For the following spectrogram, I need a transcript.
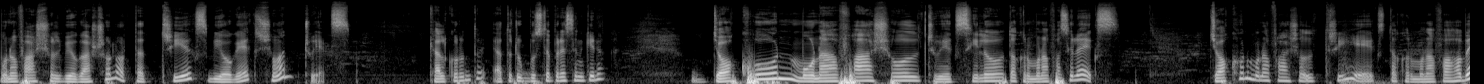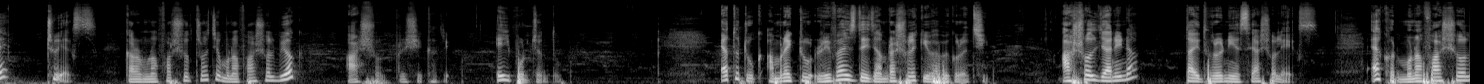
মুনাফা আসল বিয়োগ আসল, অর্থাৎ থ্রি এক্স বিয়োগ এক্স সমান টু এক্স খেয়াল করুন তো, এতটুকু বুঝতে পেরেছেন কি না যখন মুনাফা আসল টু এক্স ছিল, তখন মুনাফা ছিল এক্স যখন মুনাফা আসল থ্রি এক্স তখন মুনাফা হবে টু এক্স কারণ মুনাফার সূত্র হচ্ছে মুনাফা আসল বিয়োগ আসল, প্রিয় শিক্ষার্থী। এই পর্যন্ত। এতটুক আমরা একটু রিভাইজ দিই যে আমরা আসলে কীভাবে করেছি। আসল জানি না, তাই ধরে নিয়েছে আসল এক্স এখন মুনাফা আসল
